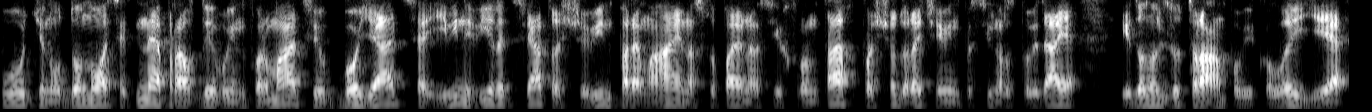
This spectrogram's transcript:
Путіну доносять неправдиву інформацію, бояться, і він вірить свято, що він перемагає, наступає на всіх фронтах. Про що до речі він постійно розповідає і Дональду Трампові, коли є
